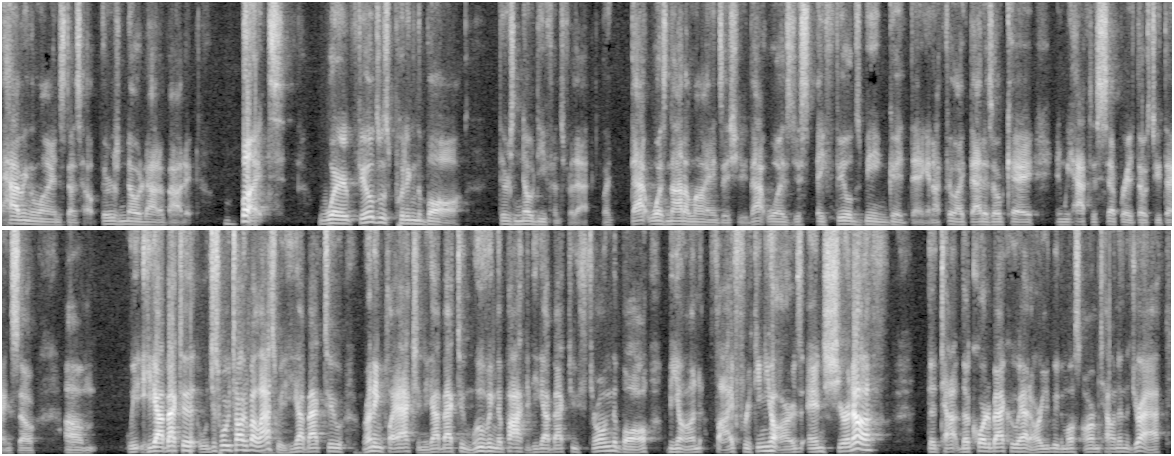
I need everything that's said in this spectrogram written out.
having the Lions does help. There's no doubt about it. But where Fields was putting the ball, there's no defense for that. Like that was not a Lions issue. That was just a Fields being good thing. And I feel like that is okay. And we have to separate those two things. So um, we he got back to just what we talked about last week. He got back to running play action. He got back to moving the pocket. He got back to throwing the ball beyond five freaking yards. And sure enough, the ta- the quarterback who had arguably the most arm talent in the draft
